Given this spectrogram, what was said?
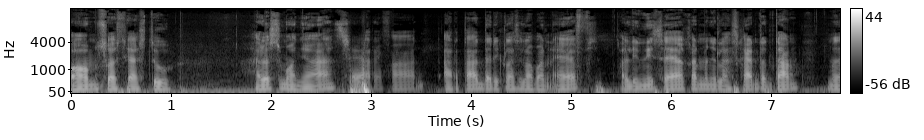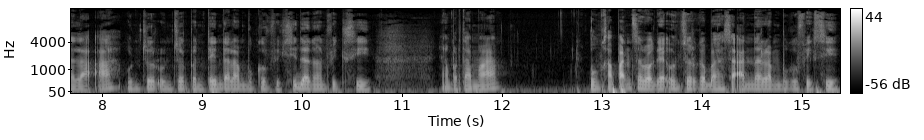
Om Swastiastu. Halo semuanya, saya Reva Arta dari kelas 8F. Kali ini saya akan menjelaskan tentang menelaah unsur-unsur penting dalam buku fiksi dan non-fiksi. Yang pertama, ungkapan sebagai unsur kebahasaan dalam buku fiksi.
